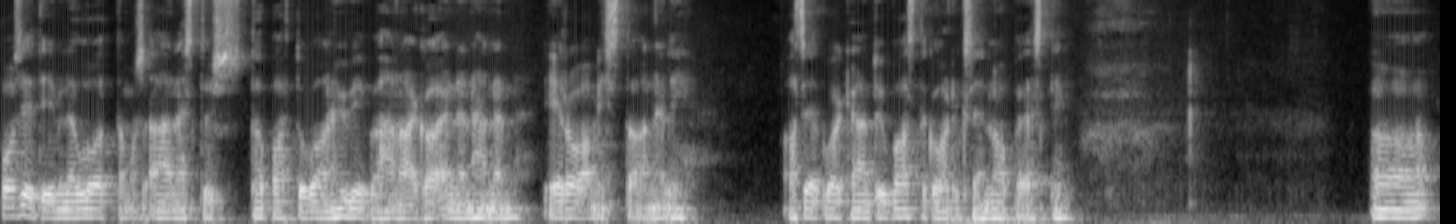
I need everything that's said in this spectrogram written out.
positiivinen luottamusäänestys tapahtui vain hyvin vähän aikaa ennen hänen eroamistaan, eli asiat voi kääntyä vastakohdikseen nopeasti. Uh,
